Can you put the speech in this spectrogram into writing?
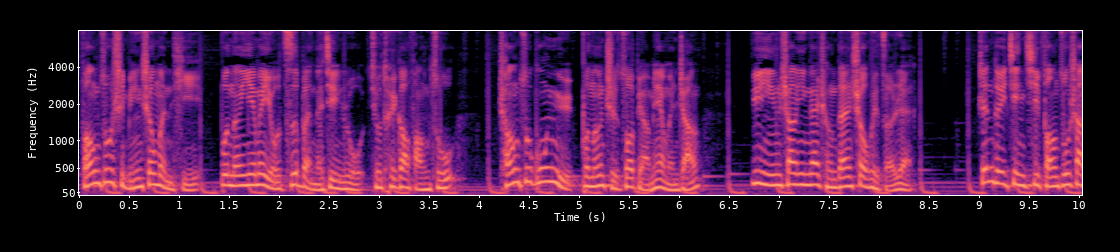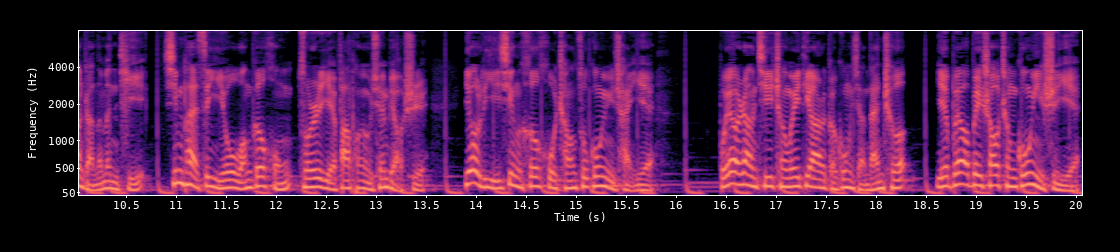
房租是民生问题，不能因为有资本的进入就推高房租。长租公寓不能只做表面文章，运营商应该承担社会责任。针对近期房租上涨的问题，新派 CEO 王歌宏昨日也发朋友圈表示，要理性呵护长租公寓产业，不要让其成为第二个共享单车，也不要被烧成公益事业。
